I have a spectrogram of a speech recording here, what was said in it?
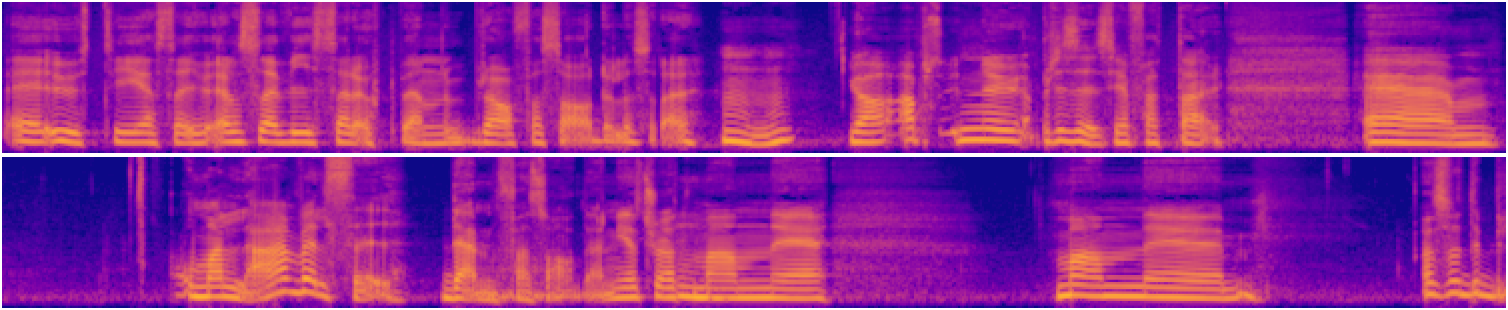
eh, utger sig eller så visar upp en bra fasad eller sådär. Ja, absolut. Nu, precis, jag fattar. Ehm, och man lär väl sig den fasaden. Jag tror att man... Eh, man eh, alltså det,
